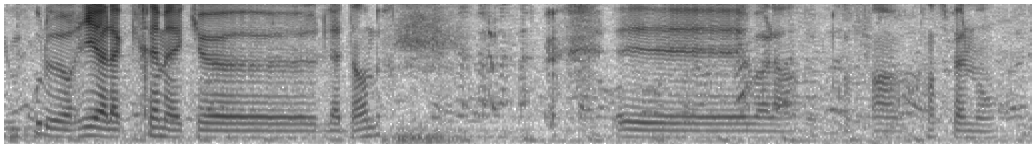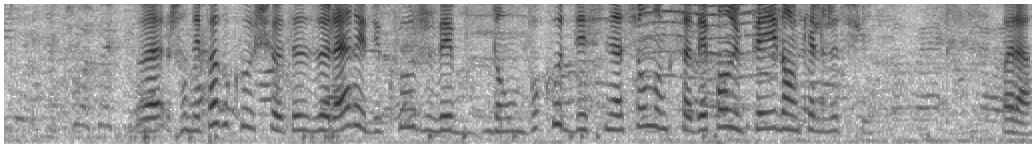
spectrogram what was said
J'aime beaucoup le riz à la crème avec euh, de la dinde. Et voilà, enfin, principalement. Ouais, J'en ai pas beaucoup, je suis hôtesse de l'air et du coup je vais dans beaucoup de destinations donc ça dépend du pays dans lequel je suis. Voilà,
